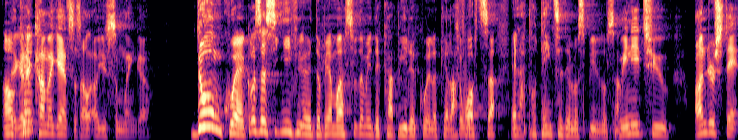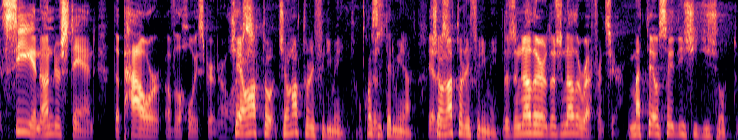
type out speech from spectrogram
They're Okay. to come against us. I'll, I'll use some lingo. Dunque, cosa significa che dobbiamo assolutamente capire quello che è la forza e la potenza dello Spirito Santo? We need to understand, see and understand the power of the Holy Spirit in our C'è un lives. altro, c'è un altro riferimento, ho quasi terminato. C'è there's- un altro riferimento. There's another, there's another reference here Matteo 16, 18,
